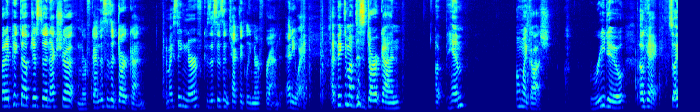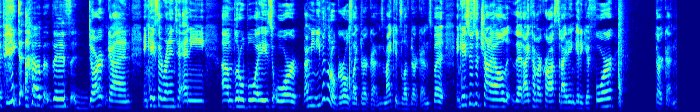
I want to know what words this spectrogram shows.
but I picked up just an extra Nerf gun. This is a dart gun. Am I saying Nerf? Because this isn't technically Nerf brand. Anyway, I picked him up this dart gun. Uh, him? Oh my gosh. Redo. Okay, so I picked up this dart gun in case I run into any um, little boys or, I mean, even little girls like dart guns. My kids love dart guns. But in case there's a child that I come across that I didn't get a gift for, dart gun.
